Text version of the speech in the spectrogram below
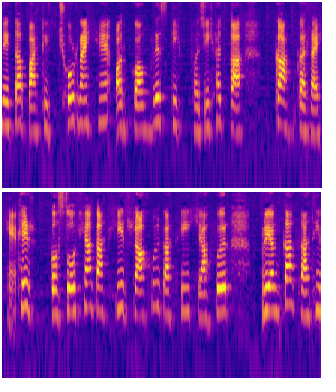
नेता पार्टी छोड़ रहे हैं और कांग्रेस की वजीहत का काम कर रहे हैं। फिर सोनिया गांधी, राहुल गांधी या फिर प्रियंका गांधी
